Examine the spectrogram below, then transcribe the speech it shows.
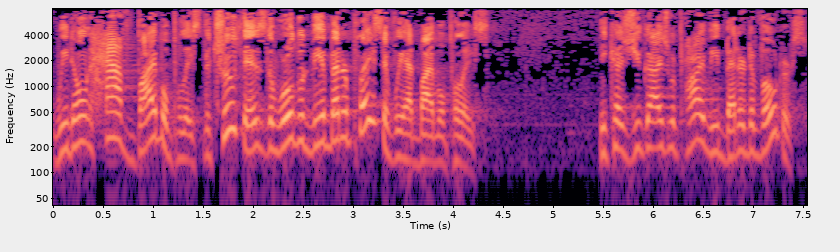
We don't have Bible police. The truth is, the world would be a better place if we had Bible police. Because you guys would probably be better devoters.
